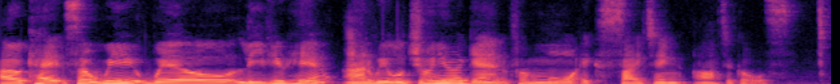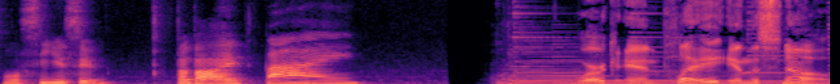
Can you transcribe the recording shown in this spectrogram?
Okay, so we will leave you here and we will join you again for more exciting articles. We'll see you soon. Bye bye. Bye. Work and play in the snow.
